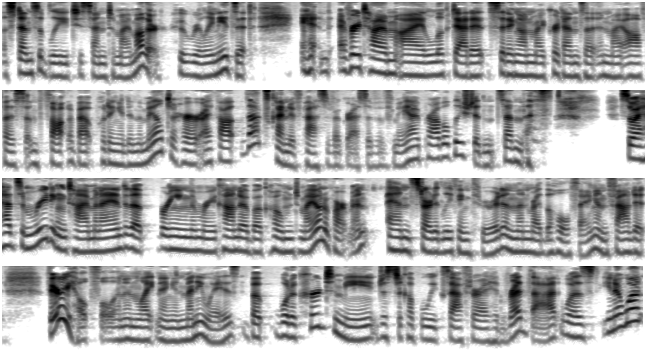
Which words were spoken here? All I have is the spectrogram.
ostensibly to send to my mother, who really needs it. And every time I looked at it sitting on my credenza in my office and thought about putting it in the mail to her, I thought, that's kind of passive aggressive of me. I probably shouldn't send this. So I had some reading time and I ended up bringing the Marie Kondo book home to my own apartment and started leafing through it and then read the whole thing and found it very helpful and enlightening in many ways. But what occurred to me just a couple weeks after I had read that was, you know what?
